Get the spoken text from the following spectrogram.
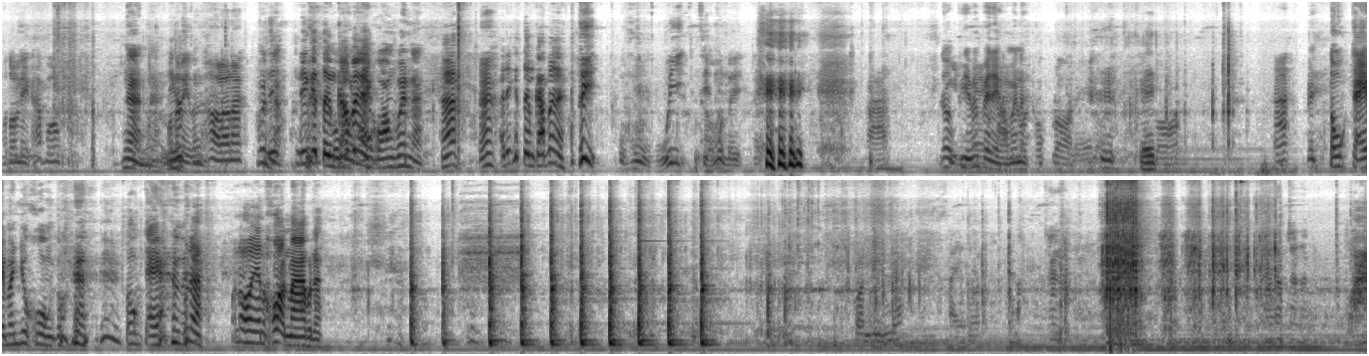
มอเตอร์เหล็กครับผม นั่นน่ะมอเตอร์เหล็กต้องเข้าแล้วนะเพิ่นน่ะนี่ก็เติมกลับไปไอ้เลยของเพิ่นน่ะอันนี้ก็เติมกลับไปเลยเฮ้ยโอ้โหเสียหมดเลยแล้วพี่ไม่ไปไหนของมันน่ะทบรอเลยเฮ้ย ไปตกใจมันอยู่โค้งตรงนั้นตกใจมันพุ่นน่ะมันเอายันคลอดมาพุ่นน่ะก่อนลิ้นนะใส่รถรีบวา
